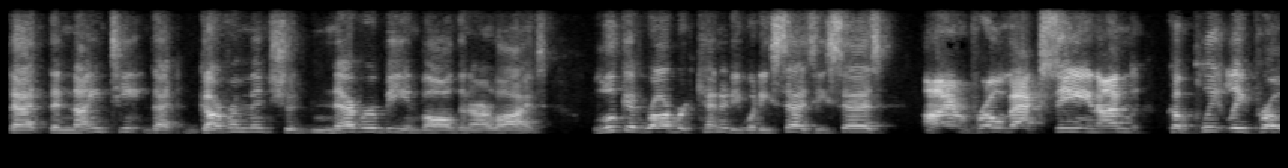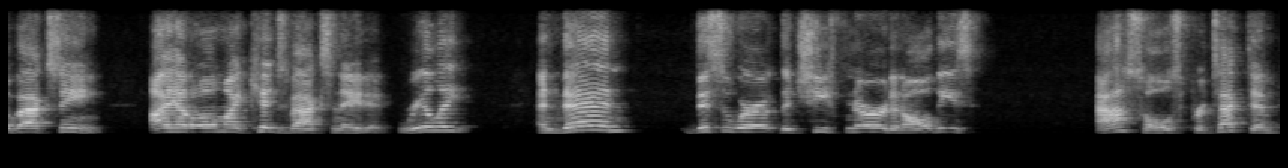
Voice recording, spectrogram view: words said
that the 19 that government should never be involved in our lives. Look at Robert Kennedy what he says. He says, "I am pro-vaccine. I'm completely pro-vaccine. I had all my kids vaccinated." Really? And then this is where the chief nerd and all these assholes protect him.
